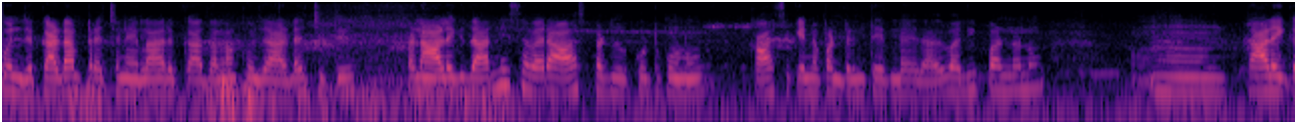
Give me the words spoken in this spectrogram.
கொஞ்சம் கடன் பிரச்சனைலாம் இருக்குது அதெல்லாம் கொஞ்சம் அடைச்சிட்டு இப்போ நாளைக்கு தர்னிஸை வேறு ஹாஸ்பிட்டலுக்கு கூட்டு போகணும். காசுக்கு என்ன பண்ணுறேன்னு தெரில ஏதாவது வழி பண்ணணும். நாளைக்கு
